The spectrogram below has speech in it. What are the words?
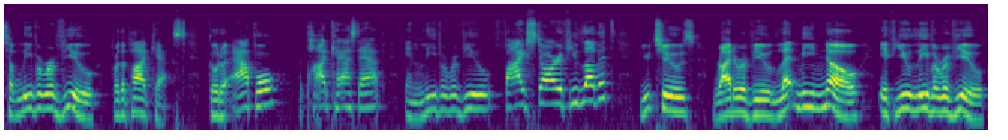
to leave a review for the podcast. Go to Apple, the podcast app, and leave a review. Five star if you love it. You choose, write a review. Let me know if you leave a review,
